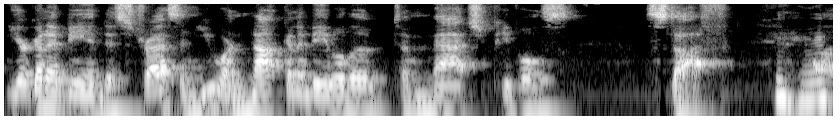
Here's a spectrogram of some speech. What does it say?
you're going to be in distress, and you are not going to be able to to match people's stuff. Mm-hmm. Um,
